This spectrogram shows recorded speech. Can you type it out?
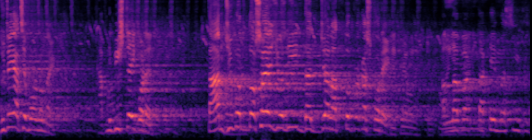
দুটাই আছে বর্ণনায়। আপনি বিশটাই করেন। তার জীবদ্দশায় যদি দাজ্জাল আত্মপ্রকাশ করে আল্লাহ পাক তাকে মাসিহুদ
